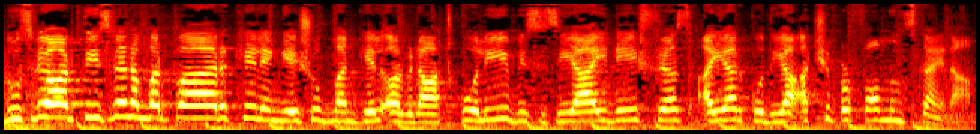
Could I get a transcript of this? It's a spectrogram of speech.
दूसरे और तीसरे नंबर पर खेलेंगे शुभमन गिल और विराट कोहली। बीसीसीआई ने श्रेयस अय्यर को दिया अच्छी परफॉर्मेंस का इनाम।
